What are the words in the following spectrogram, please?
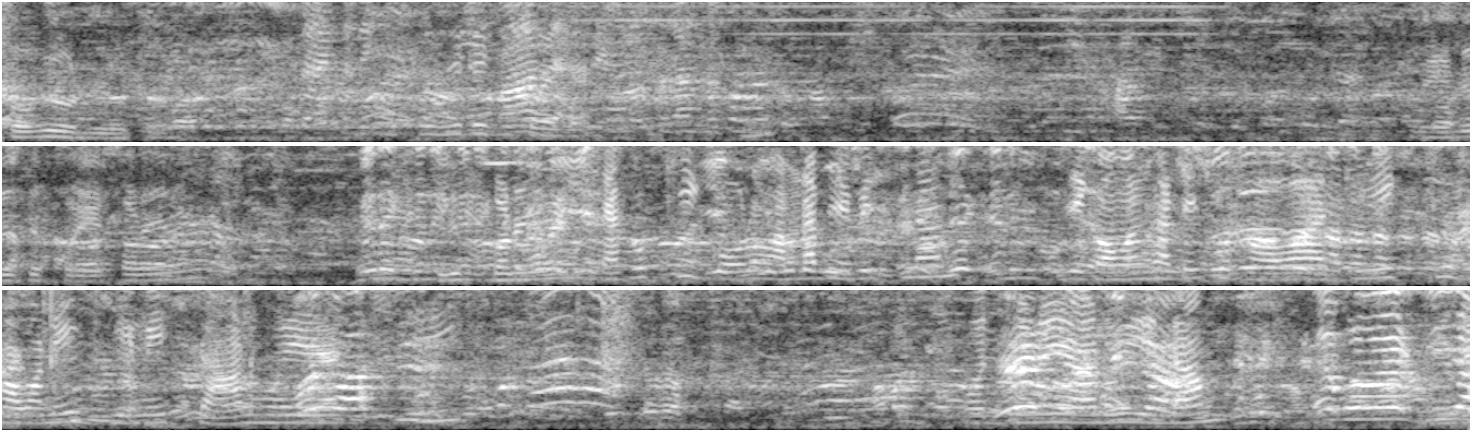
ছবি উঠল তো। অপোজিটে কি করে যায়? ভিডিওতে পরে করা দেখো কি গরম, আমরা ভেবেছিলাম যে গঙ্গার ঘাটে একটু হাওয়া আছে, একটু হাওয়া নেই, ঘেমে চান হয়ে যাচ্ছি। ওর জন্যই আমি এলাম এই যে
